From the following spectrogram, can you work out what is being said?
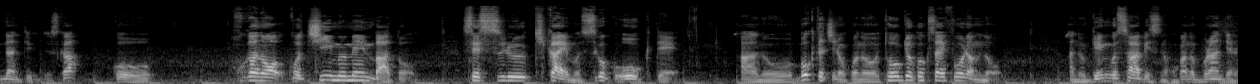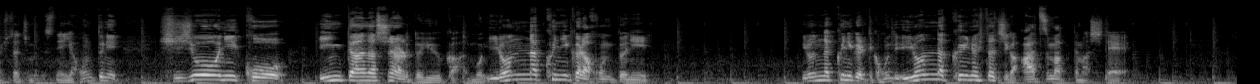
なんて言うんですかこう、他の、こう、チームメンバーと接する機会もすごく多くて、あの、僕たちのこの東京国際フォーラムの、あの、言語サービスの他のボランティアの人たちもですね、いや、本当に、非常にこう、インターナショナルというか、もういろんな国から本当に、いろんな国からっていうか、本当にいろんな国の人たちが集まってまして、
